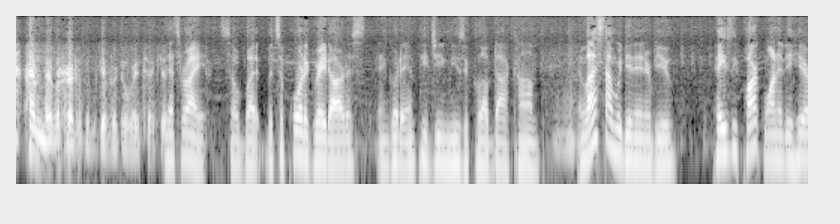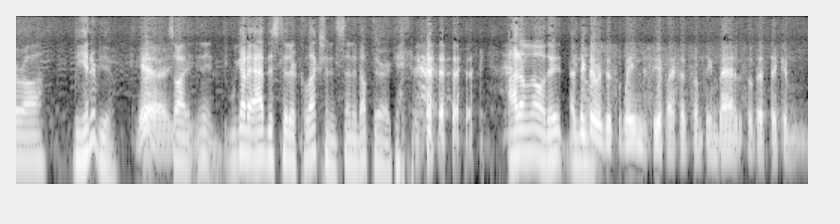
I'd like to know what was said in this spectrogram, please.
I've never heard of them giving away tickets. that's right. So, but but support a great artist and go to npgmusicclub.com. Mm-hmm. And last time we did an interview, Paisley Park wanted to hear uh, the interview. Yeah. So I, we got to add this to their collection and send it up there again. I don't know. They, I think know, they were just waiting to see if I said something bad so that they could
